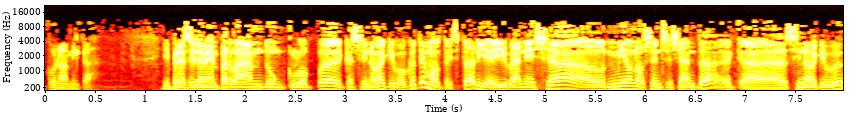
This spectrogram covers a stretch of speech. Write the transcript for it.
econòmica i precisament parlàvem d'un club eh, que, si no m'equivoco, té molta història i va néixer el 1960, eh, si no m'equivoco.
